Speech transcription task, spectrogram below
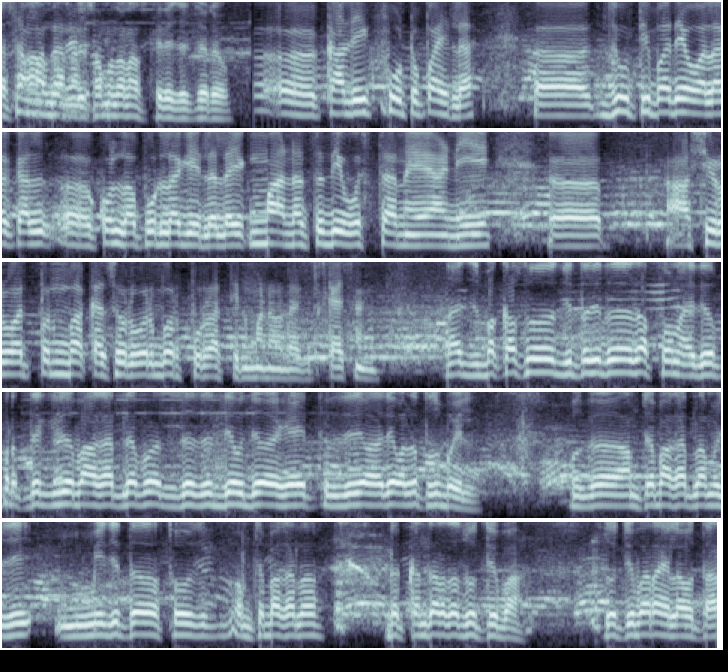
असतं, समाधान असते. समाधान असते त्याच्या चेहऱ्यावर. अ, काल एक फोटो पाहिला. अ, ज्योतिबा देवाला काल अ, कोल्हापूरला गेलेला एक मानाचं देवस्थान आहे आणि अ, आशीर्वाद पण बाकासूरवर भरपूर राहतील म्हणावं लागेल. काय सांग? नाही बकासूर जिथं जिथं जातो नाही तिथं प्रत्येक भागातल्या प- जे- जे देव देव हे आहेत, ते देव देवाला जातोच बैल. मग आमच्या भागातला म्हणजे मी जिथं राहतो आमच्या भागातला दक्कनचा राजा ज्योतिबा. ज्योतिबा राहिला होता.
